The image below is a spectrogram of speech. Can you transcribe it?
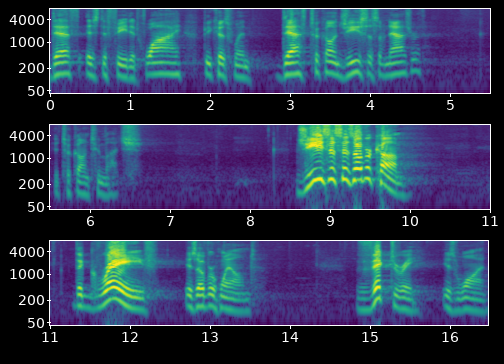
death is defeated. Why? Because when death took on Jesus of Nazareth, it took on too much. Jesus has overcome. The grave is overwhelmed. Victory is won.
